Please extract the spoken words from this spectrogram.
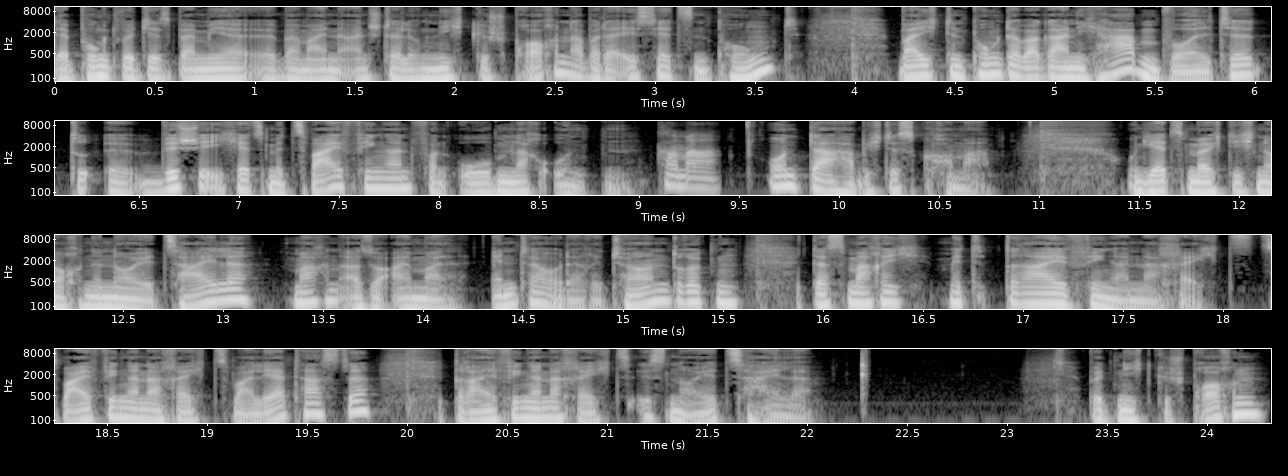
Der Punkt wird jetzt bei mir äh, bei meinen Einstellungen nicht gesprochen, aber da ist jetzt ein Punkt. Weil ich den Punkt aber gar nicht haben wollte, äh, wische ich jetzt mit zwei Fingern von oben nach unten. Komma. Und da habe ich das Komma. Und jetzt möchte ich noch eine neue Zeile machen, also einmal Enter oder Return drücken. Das mache ich mit drei Fingern nach rechts. Zwei Finger nach rechts war Leertaste, drei Finger nach rechts ist neue Zeile. Wird nicht gesprochen,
